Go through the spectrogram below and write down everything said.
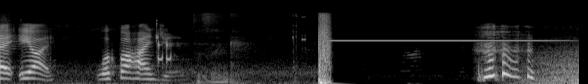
Hey, EI, look behind you. To think.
